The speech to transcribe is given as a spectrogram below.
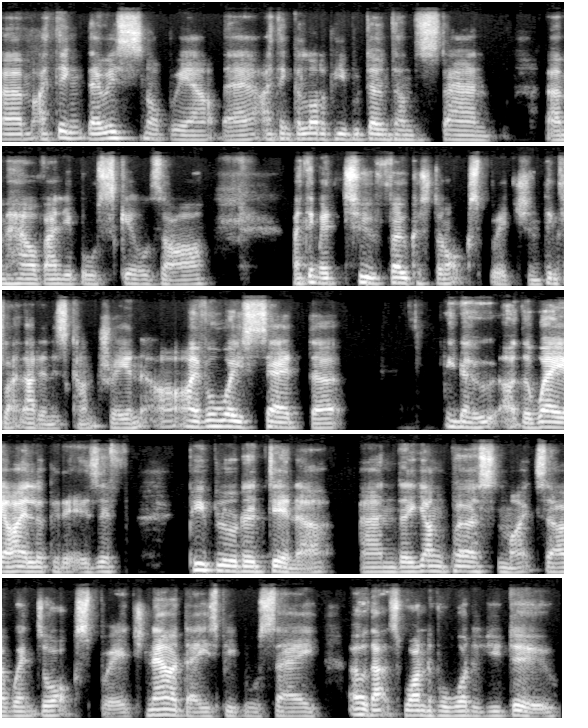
Um, I think there is snobbery out there. I think a lot of people don't understand um, how valuable skills are. I think we're too focused on Oxbridge and things like that in this country. And I've always said that, you know, uh, the way I look at it is if people are at a dinner and a young person might say, I went to Oxbridge. Nowadays, people say, Oh, that's wonderful. What did you do?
